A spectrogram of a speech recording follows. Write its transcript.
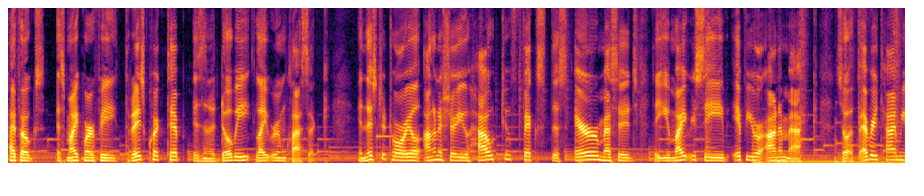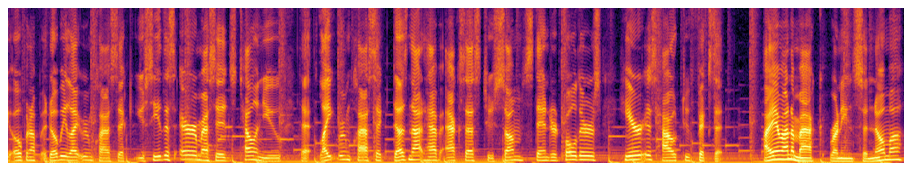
Hi folks, it's Mike Murphy. Today's quick tip is an Adobe Lightroom Classic. In this tutorial, I'm going to show you how to fix this error message that you might receive if you're on a Mac. So if every time you open up Adobe Lightroom Classic, you see this error message telling you that Lightroom Classic does not have access to some standard folders, here is how to fix it. I am on a Mac running Sonoma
